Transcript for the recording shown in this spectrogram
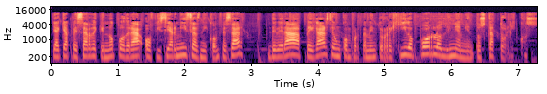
ya que a pesar de que no podrá oficiar misas ni confesar, deberá apegarse a un comportamiento regido por los lineamientos católicos.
